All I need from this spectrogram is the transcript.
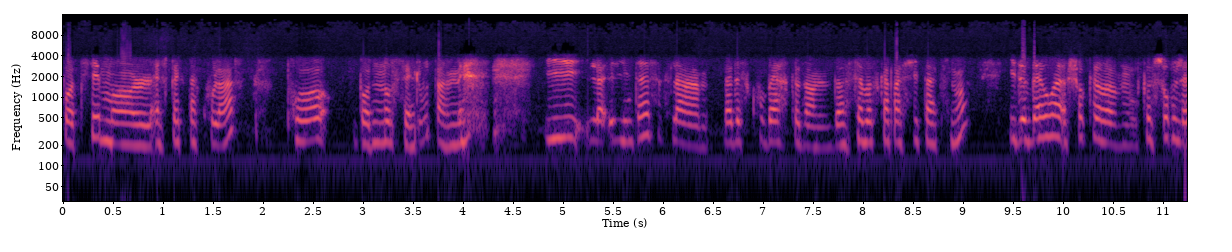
Pour être spectaculaire, pour pour nous faire route, mais l'intérêt, intéressent la découverte dans nos capacités, et de voir ouais chose qui que surgit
